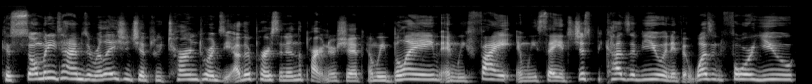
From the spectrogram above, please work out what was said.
Because so many times in relationships, we turn towards the other person in the partnership and we blame and we fight and we say it's just because of you. And if it wasn't for you,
